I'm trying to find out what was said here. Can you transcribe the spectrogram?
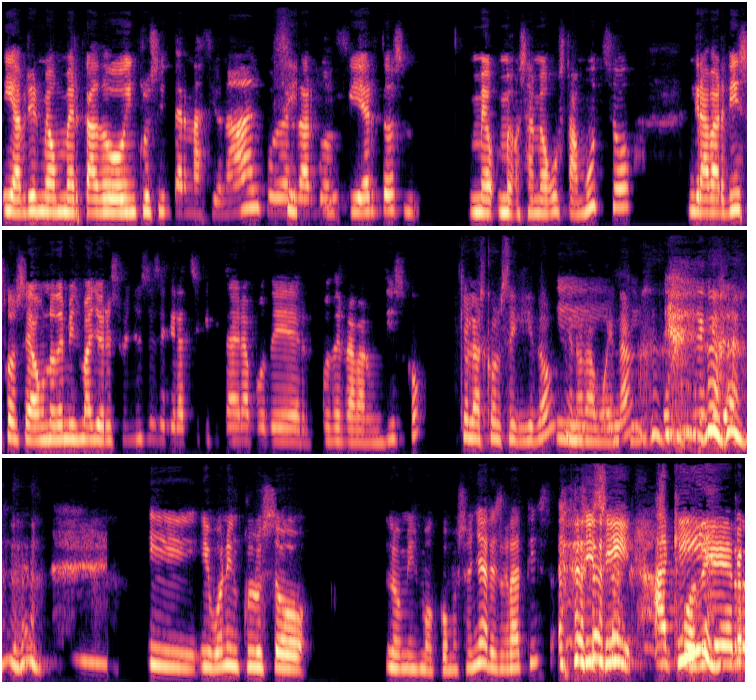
y abrirme a un mercado incluso internacional, poder Sí, dar conciertos, me- me- o sea, me gusta mucho grabar discos, o sea, uno de mis mayores sueños desde que era chiquitita era poder, poder grabar un disco. Que lo has conseguido. Y Enhorabuena. sí. Y, y bueno, incluso lo mismo, como soñar es gratis. Sí, sí, aquí poder...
